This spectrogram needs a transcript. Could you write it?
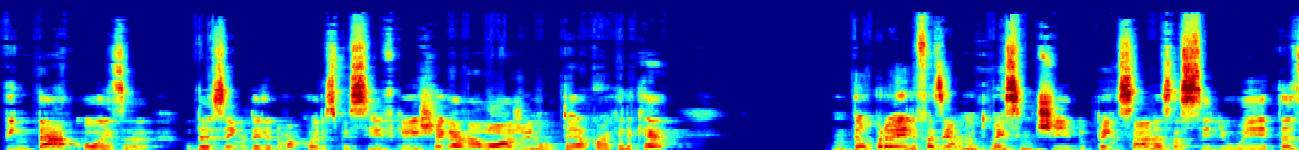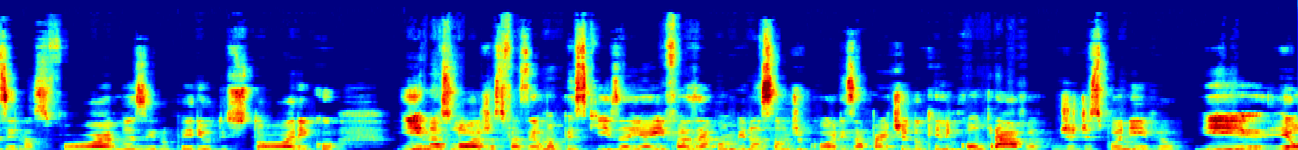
pintar a coisa, o desenho dele de uma cor específica e chegar na loja e não ter a cor que ele quer. Então, para ele fazia muito mais sentido pensar nessas silhuetas e nas formas e no período histórico ir nas lojas fazer uma pesquisa e aí fazer a combinação de cores a partir do que ele encontrava de disponível. E eu,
